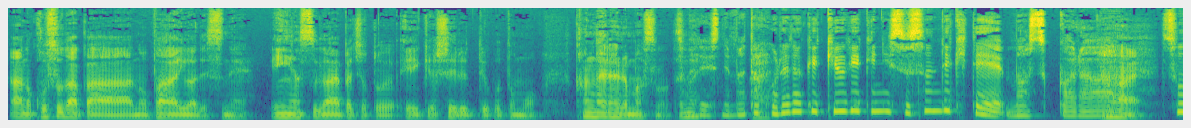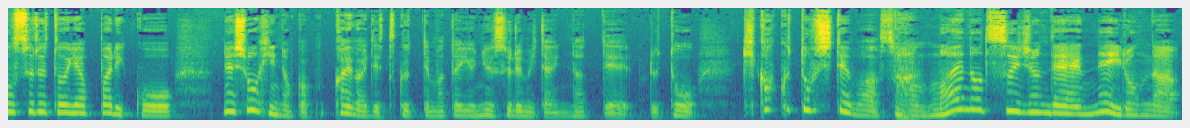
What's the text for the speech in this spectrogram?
あの、コスト高の場合はですね、円安がやっぱりちょっと影響してるっていうことも考えられますのでね。そうですね。またこれだけ急激に進んできてますから、はいそうするとやっぱりこう、ね、商品なんか海外で作ってまた輸入するみたいになってると、企画としてはその前の水準でね、いろんな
